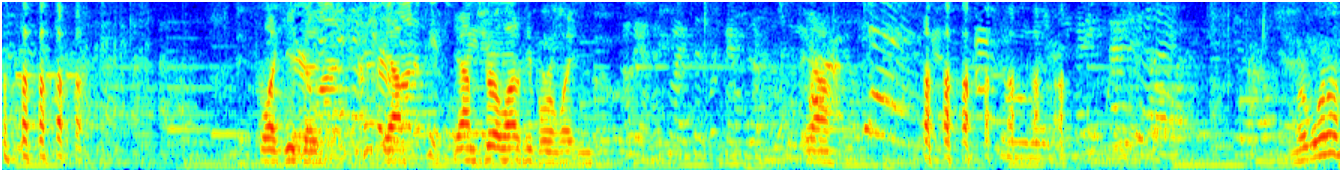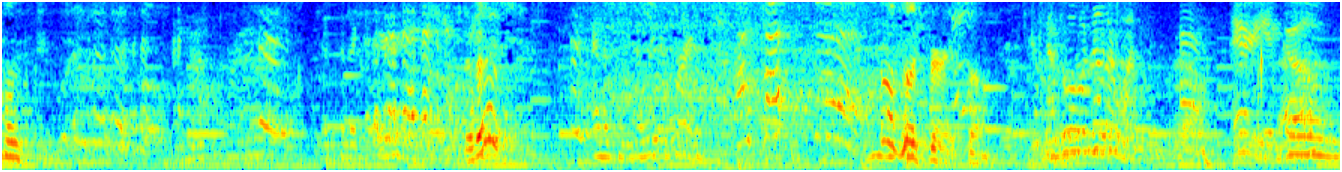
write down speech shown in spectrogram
so like you sure said, of- sure yeah, lot of people yeah, I'm sure a lot of people were waiting. Oh yeah, that's why I said we're catching up Yeah, years we're one of them. It's an experience. It is. And it's a really good price. I touched That was an experience though. Now go another one. There you go.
